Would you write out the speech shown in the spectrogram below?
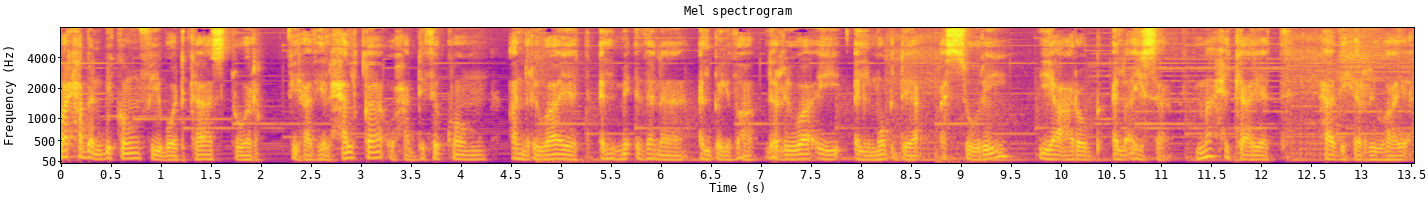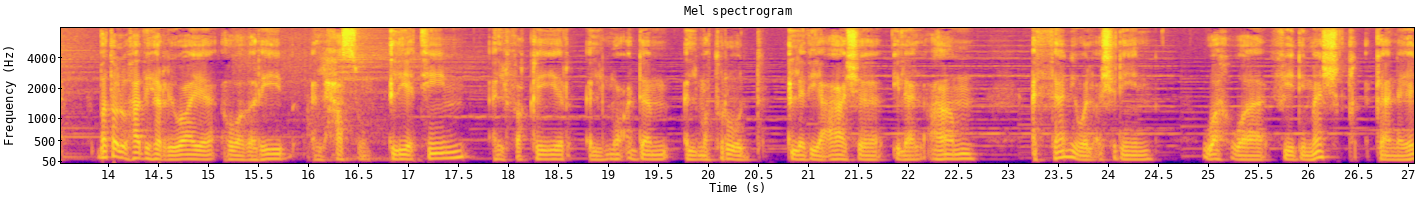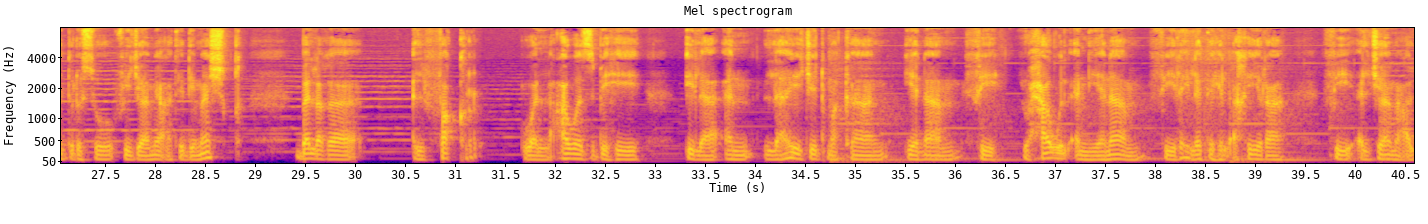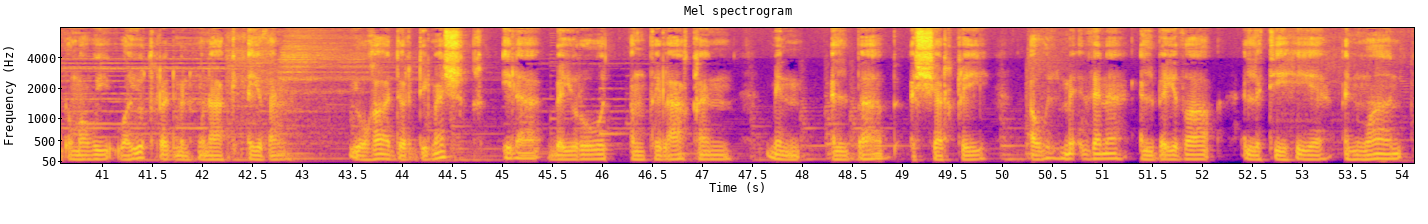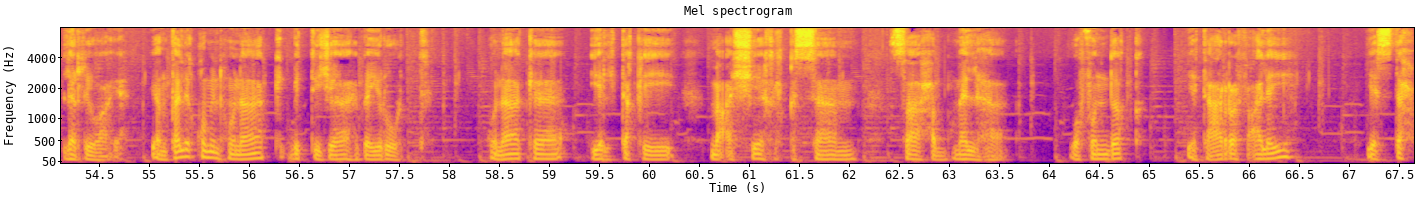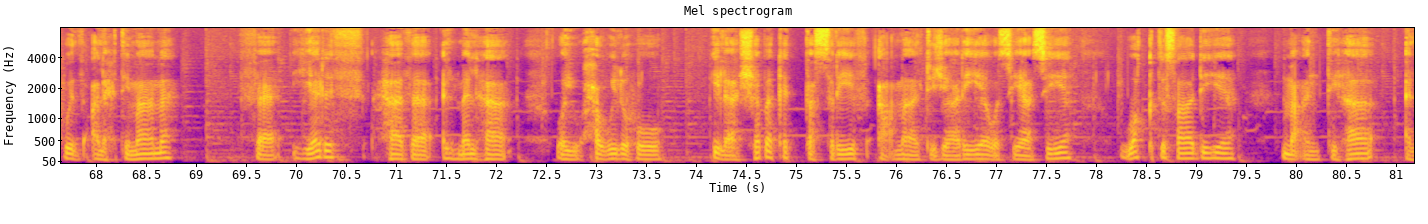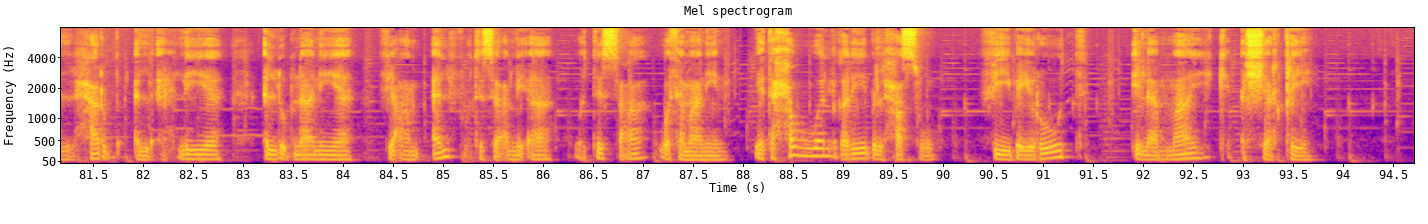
مرحبا بكم في بودكاست ورق في هذه الحلقة أحدثكم عن رواية المئذنة البيضاء للروائي المبدع السوري يعرب العيسى ما حكاية هذه الرواية؟ بطل هذه الرواية هو غريب الحصو اليتيم الفقير المعدم المطرود الذي عاش إلى العام الثاني والعشرين وهو في دمشق كان يدرس في جامعة دمشق بلغ الفقر والعوز به إلى أن لا يجد مكان ينام فيه. يحاول أن ينام في ليلته الأخيرة في الجامع الأموي ويطرد من هناك أيضا. يغادر دمشق إلى بيروت انطلاقا من الباب الشرقي أو المئذنة البيضاء التي هي عنوان للرواية. ينطلق من هناك باتجاه بيروت. هناك يلتقي مع الشيخ القسام صاحب ملهى وفندق يتعرف عليه يستحوذ على اهتمامه فيرث هذا الملهى ويحوله إلى شبكة تصريف أعمال تجارية وسياسية واقتصادية مع انتهاء الحرب الأهلية اللبنانية في عام 1989 يتحول غريب الحصو في بيروت إلى مايك الشرقي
